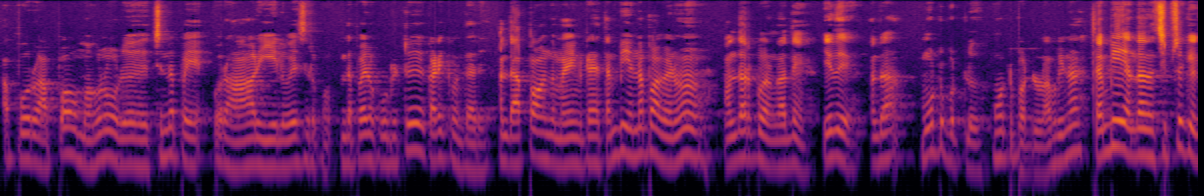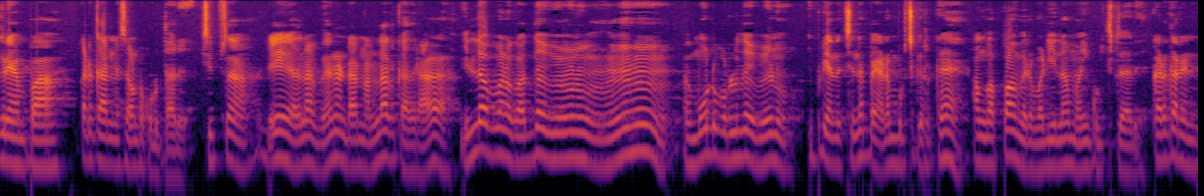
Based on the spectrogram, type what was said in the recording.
அப்போ ஒரு அப்பாவும் மகனும் ஒரு சின்ன பையன் ஒரு ஆறு ஏழு வயசு இருக்கும். அந்த பையனை கூட்டிட்டு கடைக்கு வந்தார். அந்த அப்பா வந்து மயங்கிட்ட தம்பி என்னப்பா வேணும்? அந்த இருக்கு பாருங்க அதே. எது? அதான் மூட்டு பட்லு மூட்டு பட்லு அப்படின்னா தம்பி அந்த அந்த சிப்ஸை கேட்குறேன்ப்பா கடைக்காரனே சவுண்டை கொடுத்தாரு. சிப்ஸா? டேய் அதெல்லாம் வேணாம்டா. நல்லா இருக்காதுடா. இல்லைப்பா எனக்கு அதான் வேணும். அது மூட்டு பொருள் தான் வேணும். இப்படி அந்த சின்ன பையன் இடம் பிடிச்சிக்க அவங்க அப்பா வேற வழியெல்லாம் வாங்கி கொடுத்துட்டாரு. கடைக்காரன்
